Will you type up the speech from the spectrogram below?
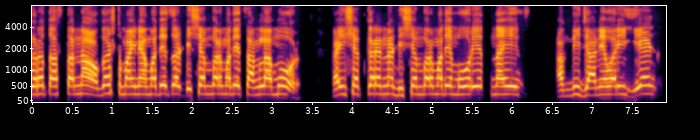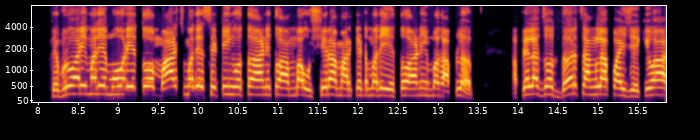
करत असताना ऑगस्ट महिन्यामध्ये जर डिसेंबरमध्ये चांगला मोर काही शेतकऱ्यांना डिसेंबरमध्ये मोर येत नाही. अगदी जानेवारी एंड फेब्रुवारीमध्ये मोर येतो मार्चमध्ये सेटिंग होतं आणि तो आंबा उशिरा मार्केटमध्ये येतो आणि मग आपलं आपल्याला जो दर चांगला पाहिजे किंवा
